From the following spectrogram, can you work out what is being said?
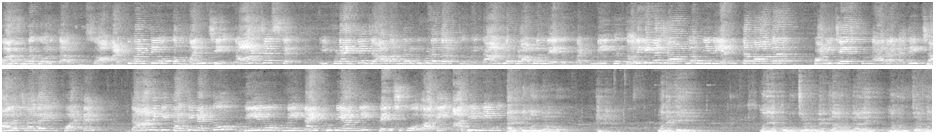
వారు కూడా కోరుతారు. సో అటువంటి ఒక మంచి నాట్ జస్ట్ ఇప్పుడైతే జాబ్ అందరికీ కూడా దొరుకుతుంది. దాంట్లో ప్రాబ్లం లేదు. బట్ మీకు దొరికిన జాబ్లో మీరు ఎంత బాగా పని చేస్తున్నారు అన్నది చాలా చాలా ఇంపార్టెంట్. దానికి తగ్గినట్టు మీరు మీ నైపుణ్యాన్ని పెంచుకోవాలి. అది మీ కార్యక్రమంలో మనకి మన యొక్క ఉద్యోగం ఎట్లా ఉండాలి మన ఉద్యోగం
